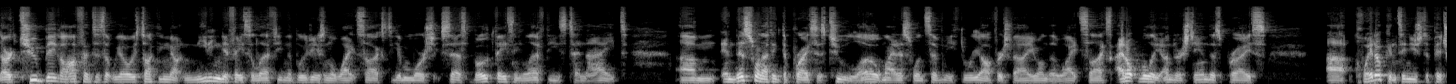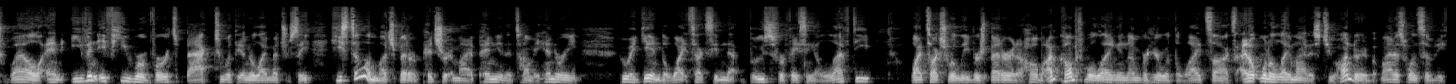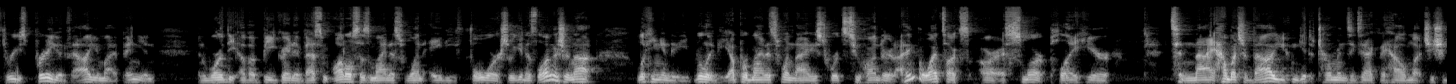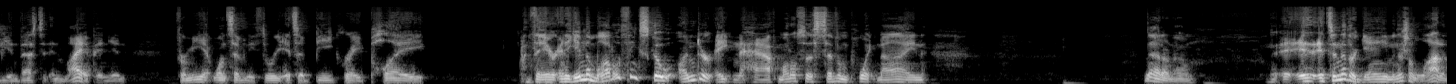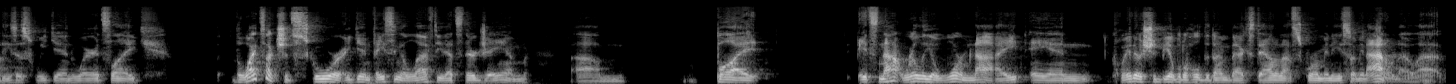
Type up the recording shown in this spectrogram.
There are two big offenses that we always talking about needing to face a lefty in the Blue Jays and the White Sox to give them more success, both facing lefties tonight. Um, and this one, I think the price is too low. Minus 173 offers value on the White Sox. I don't really understand this price. Uh, Cueto continues to pitch well, and even if he reverts back to what the underlying metrics say, he's still a much better pitcher, in my opinion, than Tommy Henry, who, again, the White Sox getting that boost for facing a lefty. White Sox relievers better at home. I'm comfortable laying a number here with the White Sox. I don't want to lay minus 200, but minus 173 is pretty good value, in my opinion, and worthy of a B grade investment. Model says minus 184. So, again, as long as you're not looking into the really the upper minus 190s towards 200, I think the White Sox are a smart play here tonight. How much value you can get determines exactly how much you should be invested, in my opinion. For me at 173, it's a B grade play there. And again, the model thinks go under eight and a half. Model says 7.9. I don't know. It's another game, and there's a lot of these this weekend where it's like the White Sox should score again facing a lefty. That's their jam. Um, but it's not really a warm night, and Cueto should be able to hold the Diamondbacks down and not score many. So I mean, I don't know. Uh,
